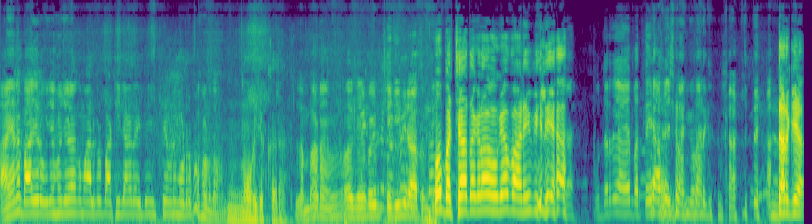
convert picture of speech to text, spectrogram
ਆਇਆ ਨਾ ਬਾਜ ਰੁਕ ਜਾ ਹੁਣ ਜਿਹੜਾ ਕਮਾਲਪੁਰ ਪਾਠੀ ਲੱਗਦਾ ਇਦਾਂ ਇੱਥੇ ਆਪਣੇ ਮੋਟਰ ਪਰ ਸੁਣਦਾ ਹੁੰਦਾ। ਹੂੰ, ਉਹੀ ਚੱਕਰ ਆ। ਲੰਬਾ ਟਾਈਮ ਜੇ ਕੋਈ ਟਿਕੀ ਵੀ ਰਾਤ ਹੁੰਦੀ। ਉਹ ਬੱਚਾ ਤਗੜਾ ਹੋ ਗਿਆ ਪਾਣੀ ਪੀ ਲਿਆ। ਉਧਰ ਤੇ ਆਏ ਪੱਤੇ ਆਲੇ ਛਲੰਗ ਮਾਰ ਕੇ ਕੱਢ ਦਿੱਤੇ ਡਰ ਗਿਆ।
